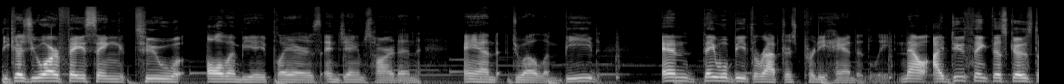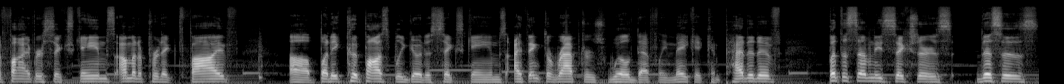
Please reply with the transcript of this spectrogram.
because you are facing two All NBA players in James Harden and Joel Embiid and they will beat the Raptors pretty handedly. Now, I do think this goes to five or six games. I'm going to predict five, uh, but it could possibly go to six games. I think the Raptors will definitely make it competitive, but the 76ers, this is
